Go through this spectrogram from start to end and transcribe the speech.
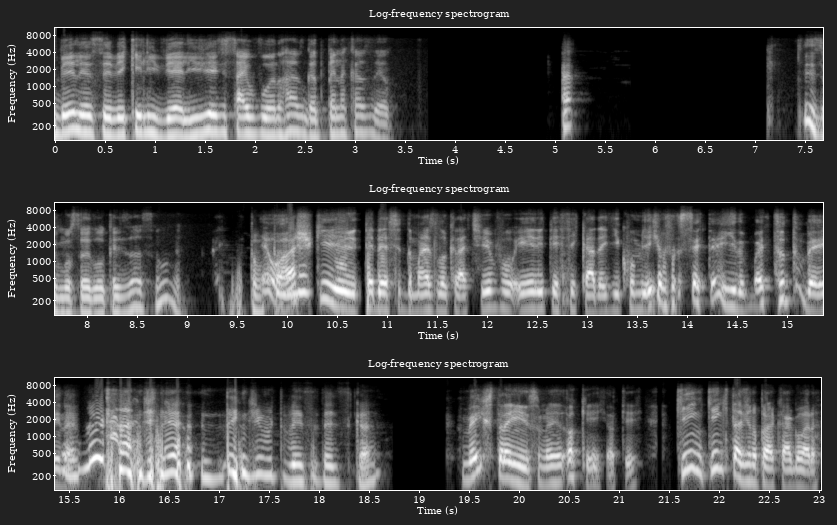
beleza, você vê que ele vê ali e ele sai voando rasgando o pé na casa dela. Ah. Você mostrou a localização, né? Então Eu tá, né? acho que teria sido mais lucrativo ele ter ficado aqui comigo e você ter ido, mas tudo bem, É né? verdade, né? Eu Entendi muito bem esse desse cara. Meio estranho isso, mas ok, ok. Quem, quem que tá vindo pra cá agora?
